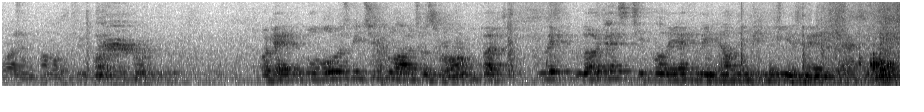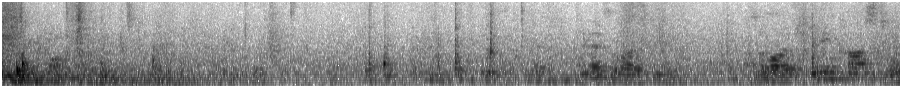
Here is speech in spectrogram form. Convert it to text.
one, almost two kilometers. Okay, it will always be two kilometers long, but low density polyethylene LDPE is made exactly. And that's a lot of steam. It's a lot of heating cost or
